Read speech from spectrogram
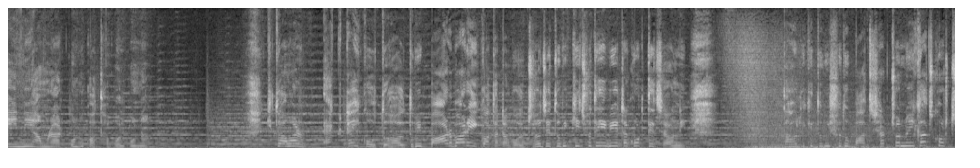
এই নিয়ে আমরা আর কোনো কথা বলব না। কিন্তু আমার একটাই কৌতূহল তুমি বারবার এই কথাটা বলছো যে তুমি কিছুতেই বিয়েটা করতে চাওনি। তাহলে কি তুমি শুধু বাদশার জন্য এই কাজ করছ?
